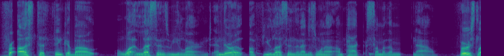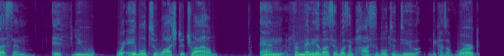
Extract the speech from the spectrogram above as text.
for us to think about what lessons we learned. And there are a few lessons, and I just want to unpack some of them now. First lesson if you were able to watch the trial, and for many of us, it wasn't possible to do because of work,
